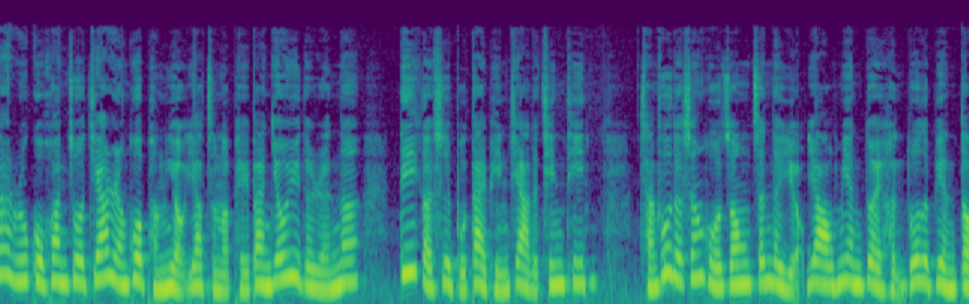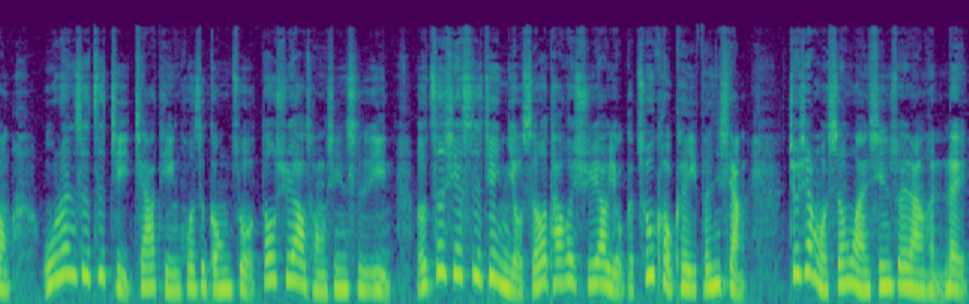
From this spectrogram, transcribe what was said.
那如果换做家人或朋友，要怎么陪伴忧郁的人呢？第一个是不带评价的倾听。产妇的生活中真的有要面对很多的变动，无论是自己、家庭或是工作，都需要重新适应。而这些事件有时候他会需要有个出口可以分享。就像我生完心虽然很累，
